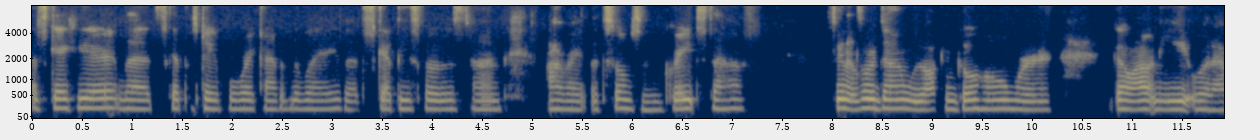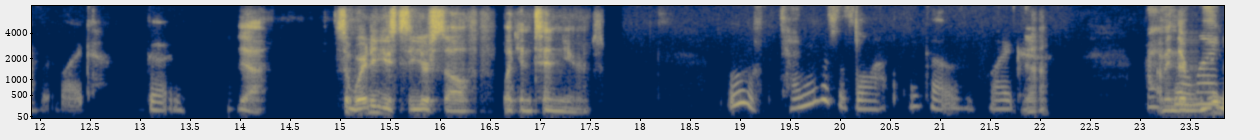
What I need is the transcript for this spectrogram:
let's get here. Let's get this paperwork out of the way. Let's get these photos done. All right, let's film some great stuff. As soon as we're done, we all can go home or go out and eat, whatever. Like, good. yeah. So where do you see yourself like in 10 years? Ooh, 10 years is a lot to think of. Like, Yeah. I, I mean, feel like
